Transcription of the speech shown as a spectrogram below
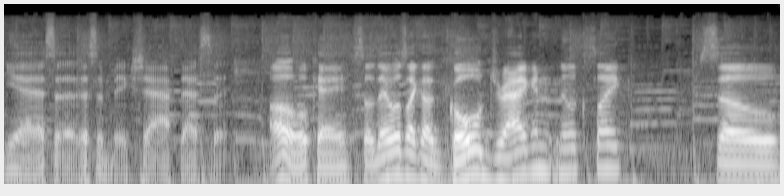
Yeah, that's a, that's a big shaft. That's it. Oh, okay. So there was like a gold dragon, it looks like. So,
